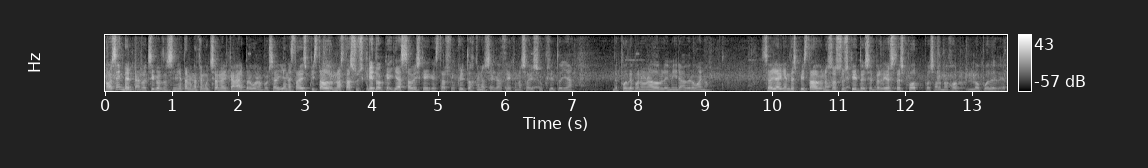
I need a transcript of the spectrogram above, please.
Vamos a intentarlo, chicos. Lo enseñé también hace mucho en el canal, pero bueno, por si alguien está despistado no está suscrito, que ya sabéis que hay que estar suscrito. Es que no sé qué hacer, que no os suscrito ya. Después de poner una doble mira, pero bueno. Si hay alguien despistado que no se ha suscrito y se perdió este spot, pues a lo mejor lo puede ver.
